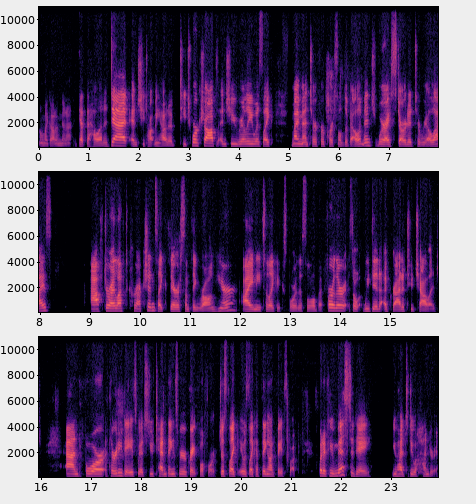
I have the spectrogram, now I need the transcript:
oh my God, I'm gonna get the hell out of debt. And she taught me how to teach workshops, and she really was like my mentor for personal development, where I started to realize after I left corrections, like there is something wrong here. I need to like explore this a little bit further. So we did a gratitude challenge. And for 30 days, we had to do 10 things we were grateful for, just like it was like a thing on Facebook. But if you missed a day, you had to do a 100.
